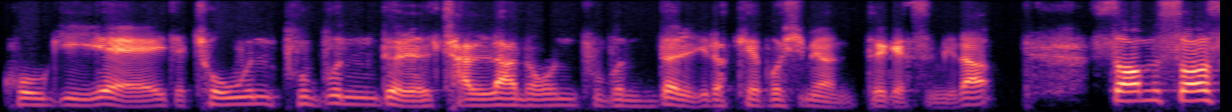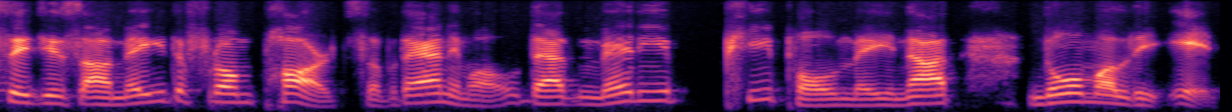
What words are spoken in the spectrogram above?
고기의 이제 좋은 부분들, 잘라놓은 부분들 이렇게 보시면 되겠습니다. Some sausages are made from parts of the animal that many people may not normally eat.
